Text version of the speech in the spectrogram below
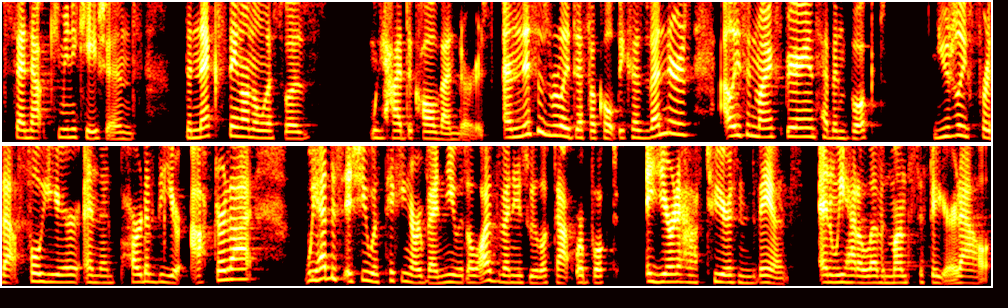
send out communications, the next thing on the list was we had to call vendors. And this was really difficult because vendors, at least in my experience, have been booked usually for that full year and then part of the year after that. We had this issue with picking our venue as a lot of the venues we looked at were booked a year and a half, two years in advance, and we had 11 months to figure it out.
